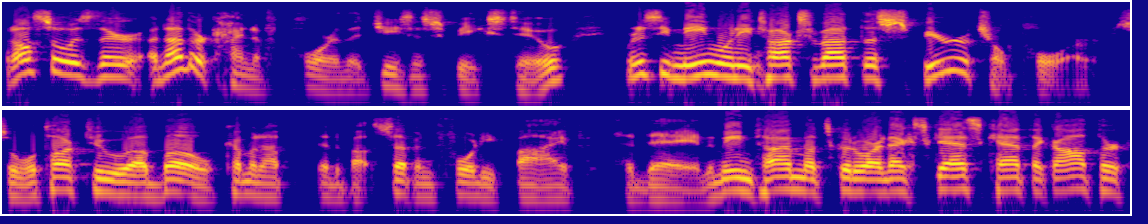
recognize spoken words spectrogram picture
but also is there another kind of poor that Jesus speaks to? What does he mean when he talks about the spiritual poor? So we'll talk to uh, Bo coming up at about 7:45 today. In the meantime, let's go to our next guest, Catholic author,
